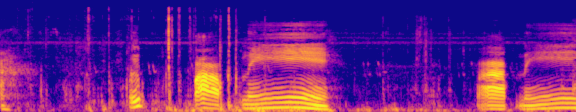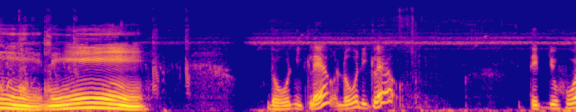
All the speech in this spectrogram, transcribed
อะปึ๊บปาบนี่ ปาบนี่นี่โดนอีกแล้ว โดนอีกแล้ว ติดอยู่หัว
